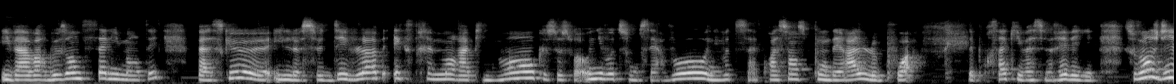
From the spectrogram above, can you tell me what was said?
Il va avoir besoin de s'alimenter parce que euh, il se développe extrêmement rapidement, que ce soit au niveau de son cerveau, au niveau de sa croissance pondérale, le poids. C'est pour ça qu'il va se réveiller. Souvent, je dis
